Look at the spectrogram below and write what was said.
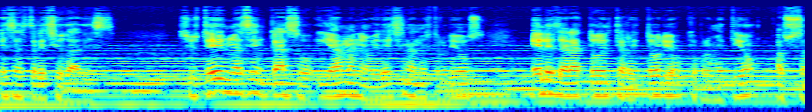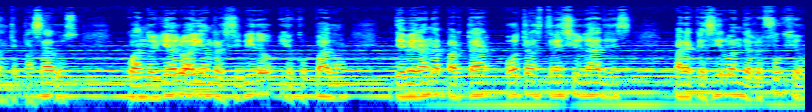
esas tres ciudades. Si ustedes me hacen caso y aman y obedecen a nuestro Dios, Él les dará todo el territorio que prometió a sus antepasados, cuando ya lo hayan recibido y ocupado deberán apartar otras tres ciudades para que sirvan de refugio.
